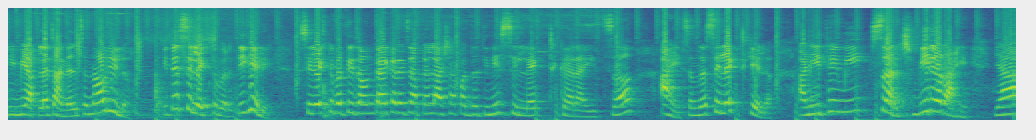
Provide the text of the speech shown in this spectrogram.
हे मी आपल्या चॅनलचं नाव लिहिलं. इथे सिलेक्टवरती गेली. सिलेक्टवरती जाऊन काय करायचं? आपल्याला अशा पद्धतीने सिलेक्ट करायचं आहे. समजा सिलेक्ट केलं. आणि इथे मी सर्च मिरर आहे. या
